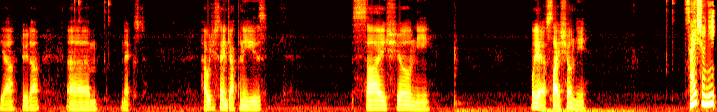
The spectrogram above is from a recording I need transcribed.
Yeah, do that. Um, next. How would you say in Japanese? Saisho ni. Well, yeah, saisho ni. 最初に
